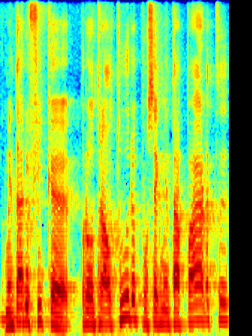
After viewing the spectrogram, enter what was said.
O comentário fica para outra altura, para um segmento à parte,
